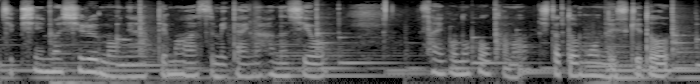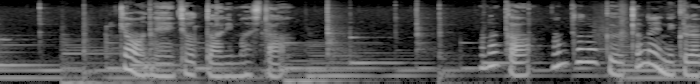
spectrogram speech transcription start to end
ジプシーマッシュルームを狙ってますみたいな話を最後の方かなしたと思うんですけど今日ねちょっとありました。なんかなんとなく去年に比べ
